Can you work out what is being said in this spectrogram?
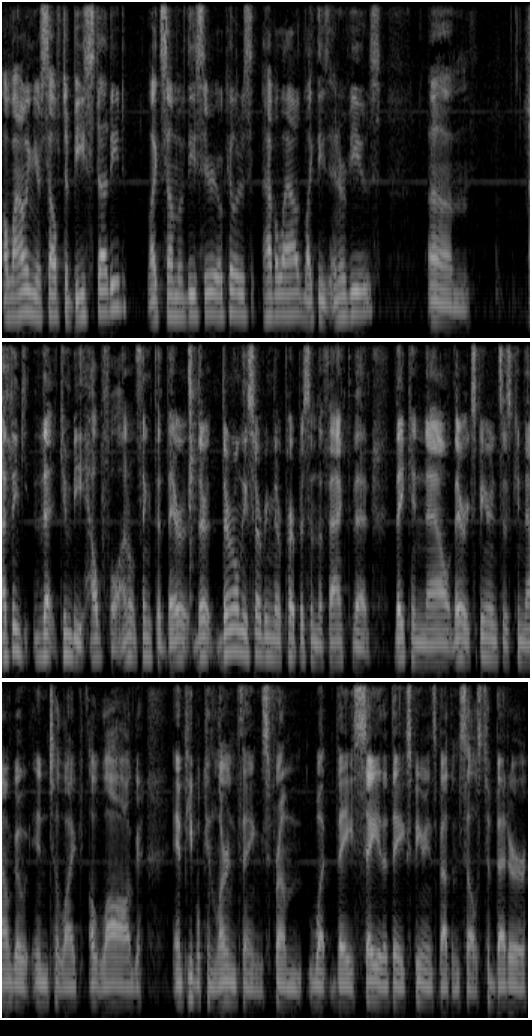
allowing yourself to be studied, like some of these serial killers have allowed, like these interviews. Um, I think that can be helpful. I don't think that they're they're they're only serving their purpose in the fact that they can now their experiences can now go into like a log and people can learn things from what they say that they experience about themselves to better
